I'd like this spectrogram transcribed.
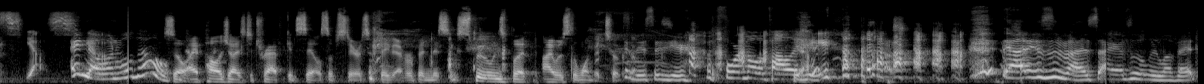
Yes, yes. And no one will know. So I apologize to traffic and sales upstairs if they've ever been missing spoons, but I was the one that took them. This is your formal apology. that is the best. I absolutely love it.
